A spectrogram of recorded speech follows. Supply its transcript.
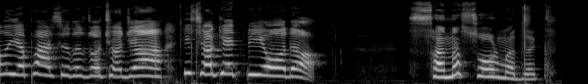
onu yaparsınız o çocuğa? Hiç hak etmiyor onu. Sana sormadık.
